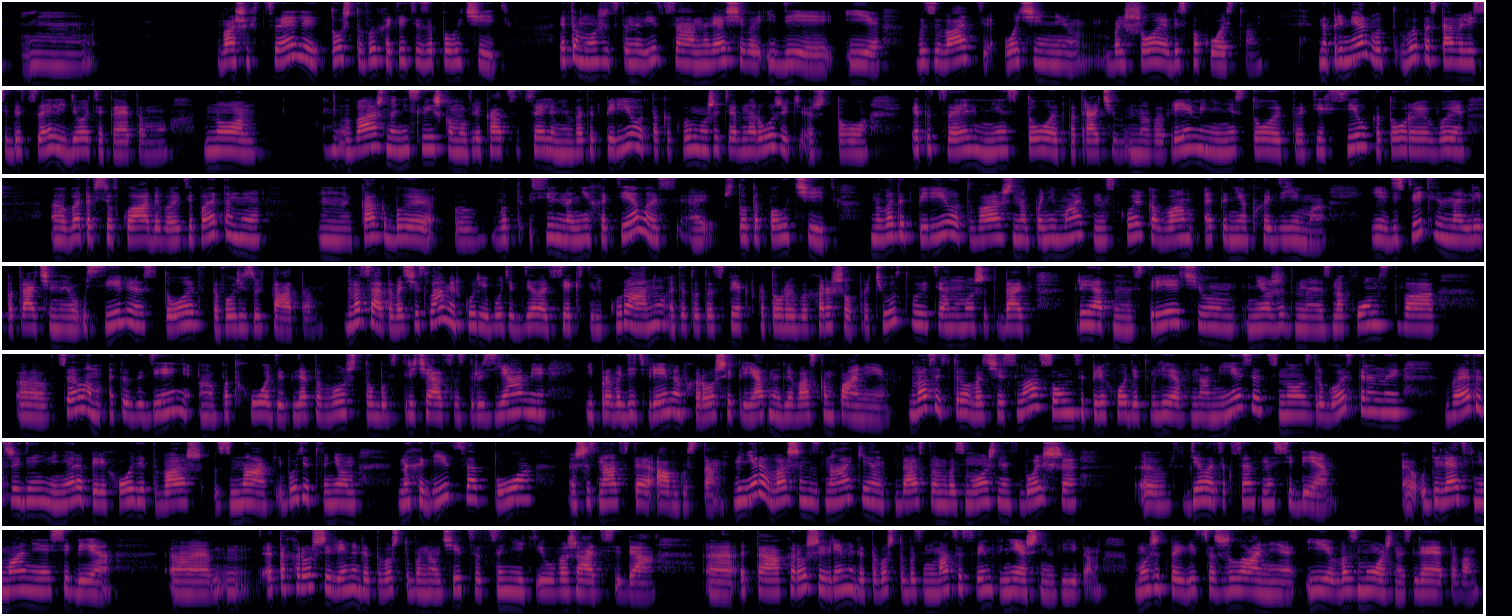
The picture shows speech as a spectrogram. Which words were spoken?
ваших целей, то, что вы хотите заполучить. Это может становиться навязчивой идеей и вызывать очень большое беспокойство. Например, вот вы поставили себе цель, идете к этому, но важно не слишком увлекаться целями в этот период, так как вы можете обнаружить, что эта цель не стоит потраченного времени, не стоит тех сил, которые вы в это все вкладываете. Поэтому как бы э, вот сильно не хотелось э, что-то получить, но в этот период важно понимать, насколько вам это необходимо и действительно ли потраченные усилия стоят того результата. 20 числа Меркурий будет делать секстиль к Урану. Это тот аспект, который вы хорошо прочувствуете. Он может дать приятную встречу, неожиданное знакомство. Э, в целом этот день э, подходит для того, чтобы встречаться с друзьями и проводить время в хорошей, приятной для вас компании. 22 числа Солнце переходит в Лев на месяц, но с другой стороны в этот же день Венера переходит в ваш знак и будет в нем находиться по 16 августа. Венера в вашем знаке даст вам возможность больше э, делать акцент на себе, уделять внимание себе. Э, это хорошее время для того, чтобы научиться ценить и уважать себя. Это хорошее время для того, чтобы заниматься своим внешним видом. Может появиться желание и возможность для этого.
